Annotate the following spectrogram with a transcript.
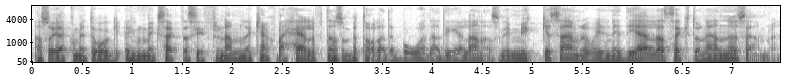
Alltså jag kommer inte ihåg de exakta siffrorna, men det kanske var hälften som betalade båda delarna. Så det är mycket sämre och i den ideella sektorn ännu sämre.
